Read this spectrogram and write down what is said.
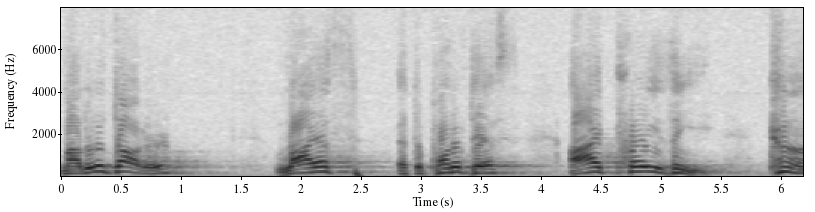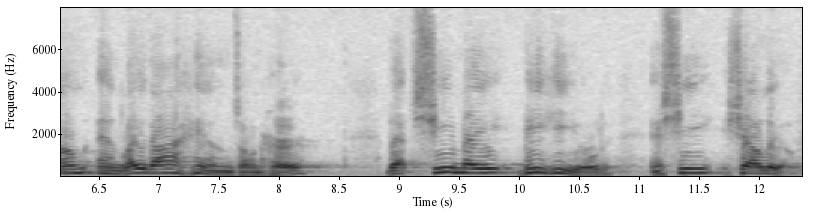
My little daughter lieth at the point of death. I pray thee, come and lay thy hands on her, that she may be healed, and she shall live.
